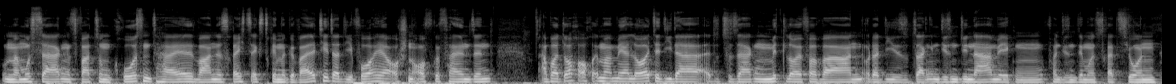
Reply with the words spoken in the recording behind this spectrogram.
Und man muss sagen, es war zum großen Teil, waren es rechtsextreme Gewalttäter, die vorher auch schon aufgefallen sind. Aber doch auch immer mehr Leute, die da sozusagen Mitläufer waren oder die sozusagen in diesen Dynamiken von diesen Demonstrationen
